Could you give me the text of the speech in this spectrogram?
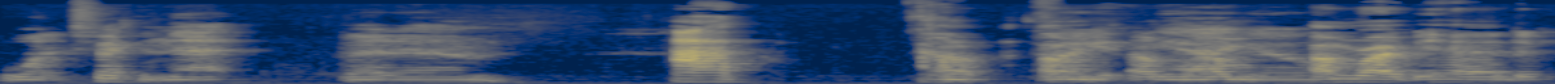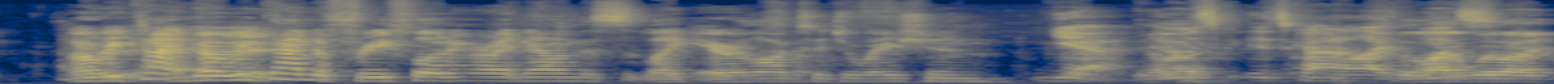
wasn't expecting that. But um, I, I'm, I'm, Fuck it. I'm, Yeah, I I'm, go. I'm right behind him. I are we do it- I kind? do Are we kind of free floating right now in this like airlock situation? yeah, it was, it's kind of like, so like once- we're like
